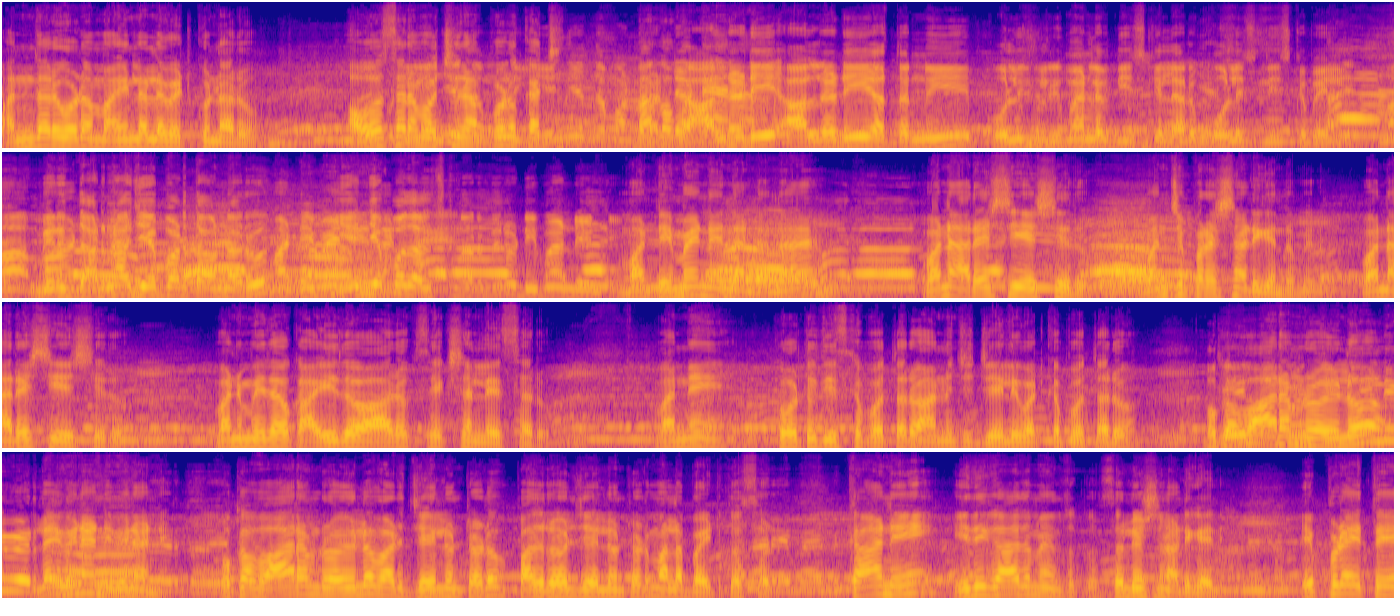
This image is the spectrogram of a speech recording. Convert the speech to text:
అందరూ కూడా మైండ్లలో పెట్టుకున్నారు. అవసరం వచ్చినప్పుడు ఆల్రెడీ ఆల్రెడీ అతన్ని పోలీసులు రిమాండ్లోకి తీసుకెళ్ళారు పోలీసులు తీసుకువెళ్ళి మీరు ధర్నా చేపడతా ఉన్నారు. మా డిమాండ్ ఏం ఏంటంటే- చెప్పదలుచుకున్నారు మీరు? డిమాండ్ ఏంటి? మా డిమాండ్ ఏంటంటే వన్ అరెస్ట్ చేసారు. మంచి ప్రశ్న అడిగారు మీరు. వన్ అరెస్ట్ చేసారు. వన్ మీద ఒక ఐదో ఆరో సెక్షన్లు వేస్తారు వన్ని కోర్టుకు తీసుకుపోతారు ఆ నుంచి జైలు పట్టుకుపోతారు. ఒక వారం రోజులు లే, వినండి వినండి. ఒక వారం రోజుల్లో వాడు జైలు ఉంటాడు పది రోజులు జైలు ఉంటాడు మళ్ళీ బయటకు వస్తాడు. కానీ ఇది కాదు మేము సొల్యూషన్ అడిగేది. ఎప్పుడైతే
